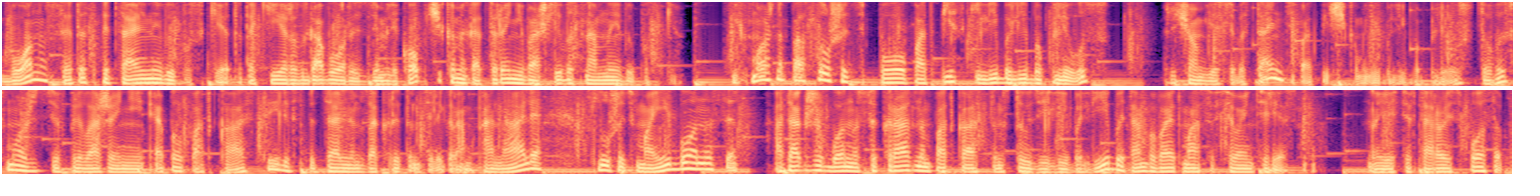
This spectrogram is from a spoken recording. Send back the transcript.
Бонус — это специальные выпуски. Это такие разговоры с землекопчиками, которые не вошли в основные выпуски. Их можно послушать по подписке «Либо-либо плюс». Причем, если вы станете подписчиком «Либо-либо плюс», то вы сможете в приложении Apple Подкасты или в специальном закрытом телеграм-канале слушать мои бонусы, а также бонусы к разным подкастам студии «Либо-либо», там бывает масса всего интересного. Но есть и второй способ.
